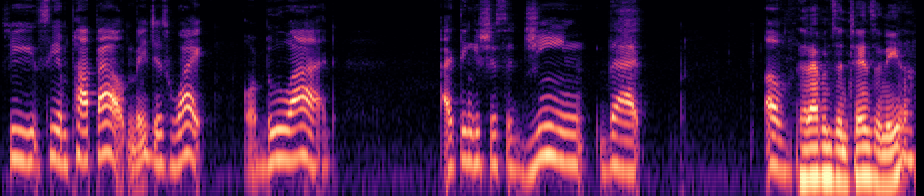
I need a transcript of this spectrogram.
so you see them pop out and they just white or blue eyed. I think it's just a gene that of That happens in Tanzania,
